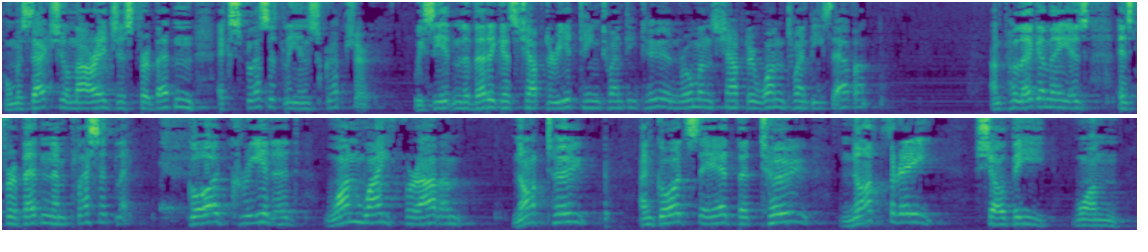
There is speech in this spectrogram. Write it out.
Homosexual marriage is forbidden explicitly in Scripture. We see it in Leviticus chapter 18, 22, and Romans chapter 1, 27. And polygamy is, is forbidden implicitly. God created one wife for Adam, not two. And God said that two, not three, shall be one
